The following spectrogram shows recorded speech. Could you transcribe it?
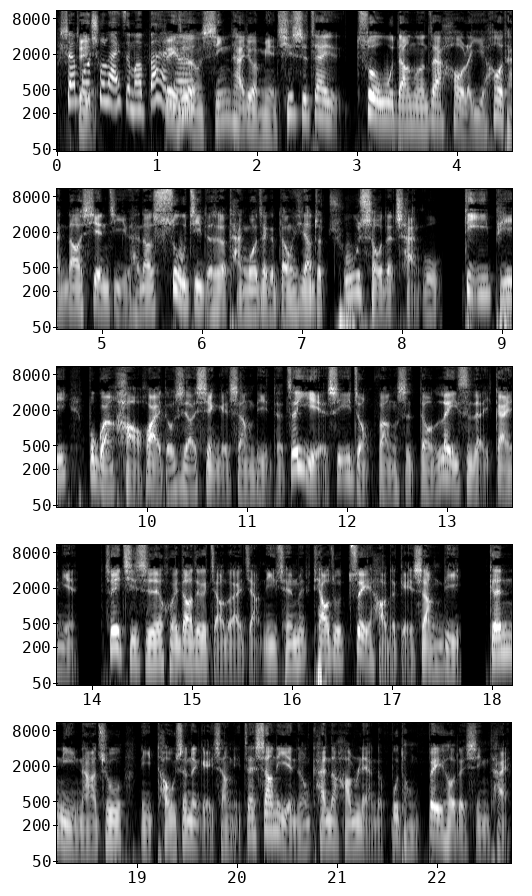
生不出来怎么办呢？对，这种心态就很面。其实，在作物当中，在后来以后谈到献祭、谈到素祭的时候，谈过这个东西，叫做出熟的产物。第一批不管好坏都是要献给上帝的，这也是一种方式，都类似的概念。所以其实回到这个角度来讲，你前面挑出最好的给上帝，跟你拿出你投身的给上帝，在上帝眼中看到他们两个不同背后的心态。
